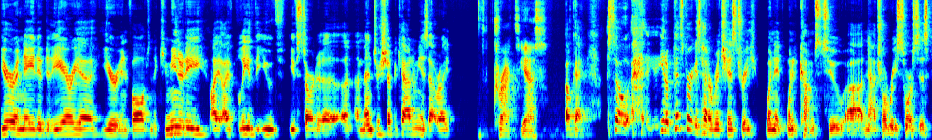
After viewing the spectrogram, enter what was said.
You're a native to the area. You're involved in the community. I, I believe that you've you've started a, a mentorship academy. Is that right? Correct. Yes. Okay, so you know Pittsburgh has had a rich history when it when it comes to uh, natural resources,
